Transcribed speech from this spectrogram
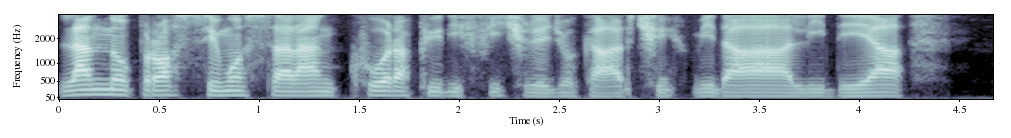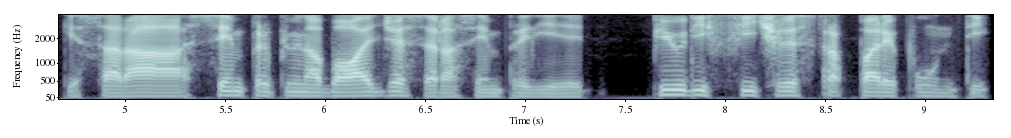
l'anno prossimo sarà ancora più difficile giocarci. Mi dà l'idea che sarà sempre più una bolgia e sarà sempre di- più difficile strappare punti.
